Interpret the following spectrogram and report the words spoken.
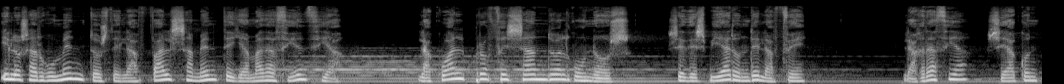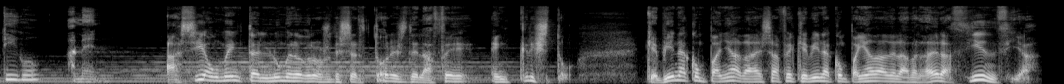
y los argumentos de la falsamente llamada ciencia, la cual profesando algunos se desviaron de la fe. La gracia sea contigo. Amén. Así aumenta el número de los desertores de la fe en Cristo, que viene acompañada, esa fe que viene acompañada de la verdadera ciencia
